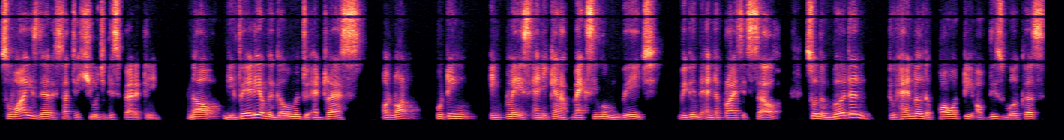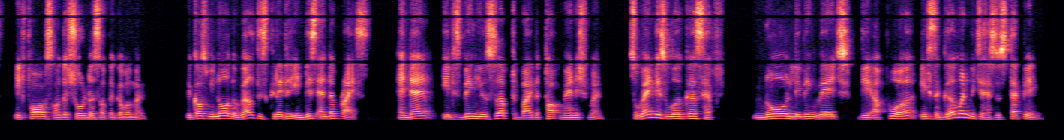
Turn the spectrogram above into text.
So why is there such a huge disparity? Now the failure of the government to address or not putting in place any kind of maximum wage within the enterprise itself so the burden to handle the poverty of these workers it falls on the shoulders of the government. Because we know the wealth is created in this enterprise and then it is being usurped by the top management. So when these workers have no living wage, they are poor, it is the government which has to step in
